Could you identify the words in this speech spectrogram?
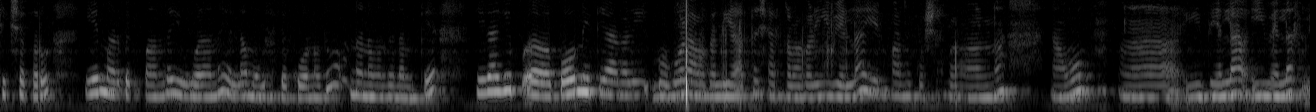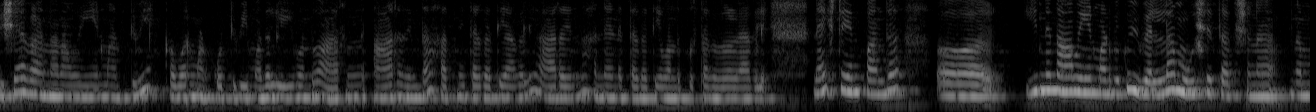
ಶಿಕ್ಷಕರು ಏನು ಮಾಡಬೇಕಪ್ಪ ಅಂದರೆ ಇವುಗಳನ್ನು ಎಲ್ಲ ಮುಗಿಸ್ಬೇಕು ಅನ್ನೋದು ನನ್ನ ಒಂದು ನಂಬಿಕೆ. ಹೀಗಾಗಿ ಪೌರ್ಣಿತಿ ಆಗಲಿ ಭೂಗೋಳವಾಗಲಿ ಅರ್ಥಶಾಸ್ತ್ರವಾಗಲಿ, ಇವೆಲ್ಲ ಏನಪ್ಪ ಅಂದ್ರೆ ಕ್ವಶನ್ಗಳನ್ನು ನಾವು ಇದೆಲ್ಲ, ಇವೆಲ್ಲ ವಿಷಯಗಳನ್ನು ನಾವು ಏನು ಮಾಡ್ತೀವಿ ಕವರ್ ಮಾಡ್ಕೋತೀವಿ. ಮೊದಲು ಈ ಒಂದು ಆರನೇ, ಆರರಿಂದ ಹತ್ತನೇ ತರಗತಿ ಆಗಲಿ, ಆರರಿಂದ ಹನ್ನೆರಡನೇ ತರಗತಿಯ ಒಂದು ಪುಸ್ತಕಗಳಾಗಲಿ. ನೆಕ್ಸ್ಟ್ ಏನಪ್ಪ ಅಂದ್ರೆ ಇನ್ನು ನಾವು ಏನು ಮಾಡಬೇಕು, ಇವೆಲ್ಲ ಮುಗಿಸಿದ ತಕ್ಷಣ ನಮ್ಮ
